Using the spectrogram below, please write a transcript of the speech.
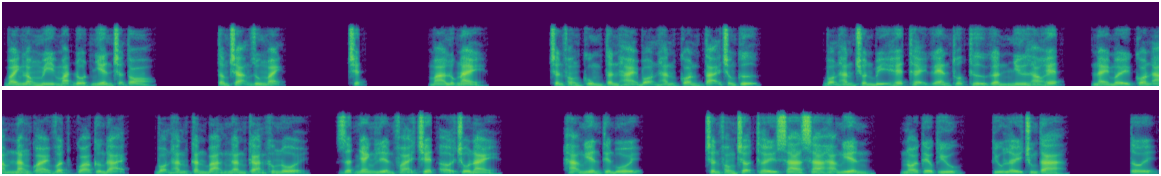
bánh long mi mắt đột nhiên trợ to. Tâm trạng rung mạnh. Chết. Mà lúc này, Trần Phong cùng Tần Hải bọn hắn còn tại chống cự. Bọn hắn chuẩn bị hết thể ghen thuốc thử gần như hao hết, này mấy con ám năng quái vật quá cường đại, bọn hắn căn bản ngăn cản không nổi, rất nhanh liền phải chết ở chỗ này. Hạ nghiên tiền bối. Trần Phong chợt thấy xa xa hạ nghiên, nói kêu cứu, cứu lấy chúng ta. Tới.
